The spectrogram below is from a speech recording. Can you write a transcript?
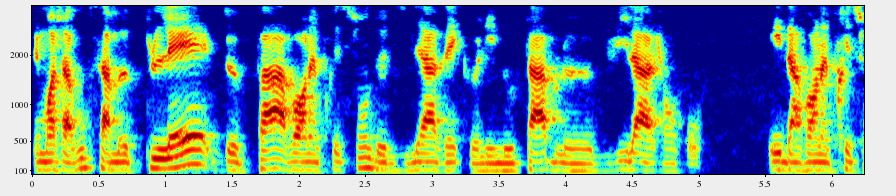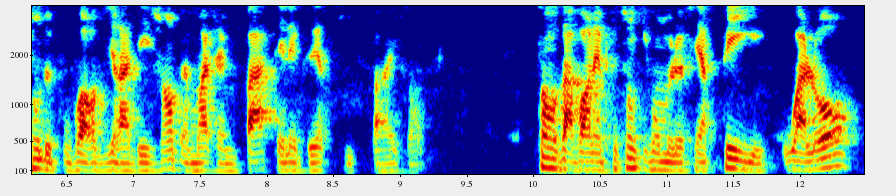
mais moi j'avoue que ça me plaît de pas avoir l'impression de dealer avec les notables du village en gros, et d'avoir l'impression de pouvoir dire à des gens, ben moi j'aime pas tel exercice par exemple, sans avoir l'impression qu'ils vont me le faire payer, ou alors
